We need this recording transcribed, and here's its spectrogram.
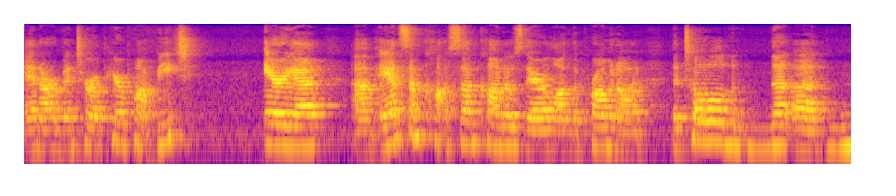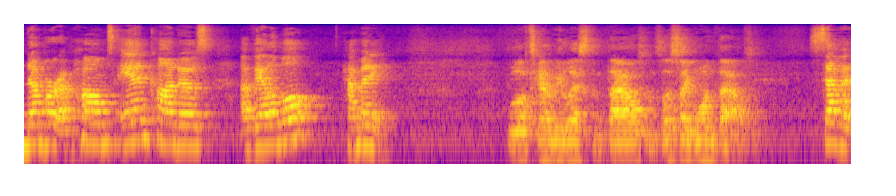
and our Ventura Pierpont Beach area, um, and some some condos there along the promenade. The total uh, number of homes and condos available, how many? Well, it's gotta be less than thousands, let's say one thousand. Seven.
